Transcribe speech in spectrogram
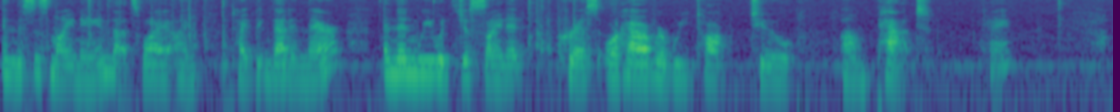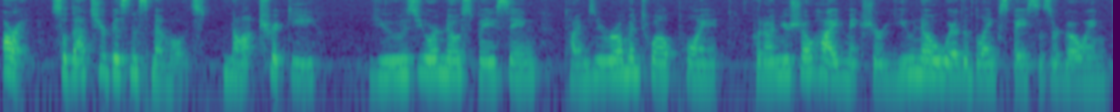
and this is my name. That's why I'm typing that in there. And then we would just sign it Chris, or however we talk to um, Pat. Okay? All right, so that's your business memo. It's not tricky. Use your no spacing, Times New Roman 12 point, put on your show hide, make sure you know where the blank spaces are going.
